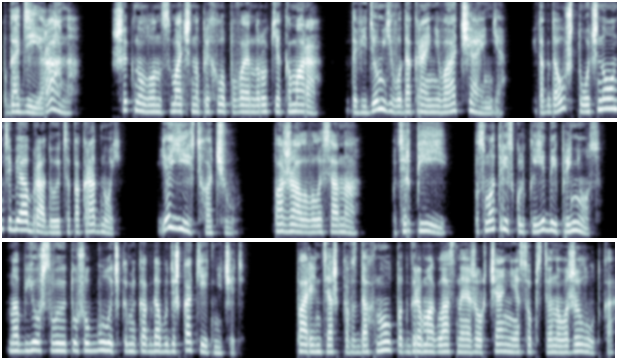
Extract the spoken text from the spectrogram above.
«Погоди, рано!» Шикнул он, смачно прихлопывая на руке комара. Доведем его до крайнего отчаяния. И тогда уж точно он тебе обрадуется, как родной. Я есть хочу. Пожаловалась она. Потерпи. Посмотри, сколько еды принес. Набьешь свою тушу булочками, когда будешь кокетничать. Парень тяжко вздохнул под громогласное журчание собственного желудка.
